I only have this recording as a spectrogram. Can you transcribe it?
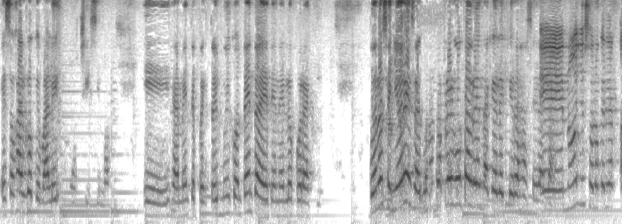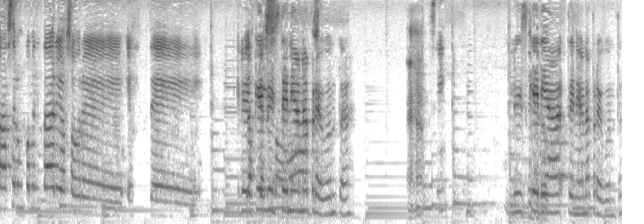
eso es algo que vale muchísimo. Y realmente pues estoy muy contenta de tenerlo por aquí. Bueno, señores, ¿alguna otra pregunta, Brenda, que le quieras hacer? Eh, no, yo solo quería hacer un comentario sobre este. Creo que, Luis tenía una pregunta. Ajá. Sí. Luis quería, tenía una pregunta.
